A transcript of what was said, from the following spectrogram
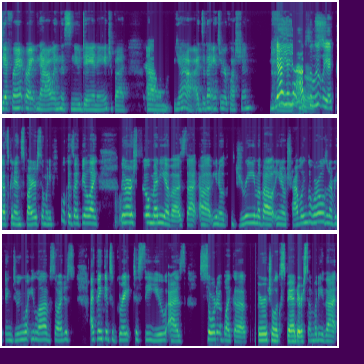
different right now in this new day and age. But um, yeah, I, did that answer your question? Yeah, yeah, yeah, absolutely. I, that's going to inspire so many people because I feel like there are so many of us that, uh, you know, dream about, you know, traveling the world and everything, doing what you love. So I just, I think it's great to see you as sort of like a spiritual expander, somebody that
